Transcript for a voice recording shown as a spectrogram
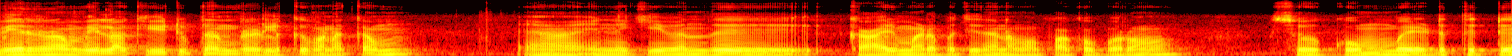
வீரராம் விலாக் யூடியூப் நண்பர்களுக்கு வணக்கம். இன்றைக்கி வந்து காரி மாடை பற்றி தான் நம்ம பார்க்க போகிறோம் ஸோ கொம்பை எடுத்துட்டு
